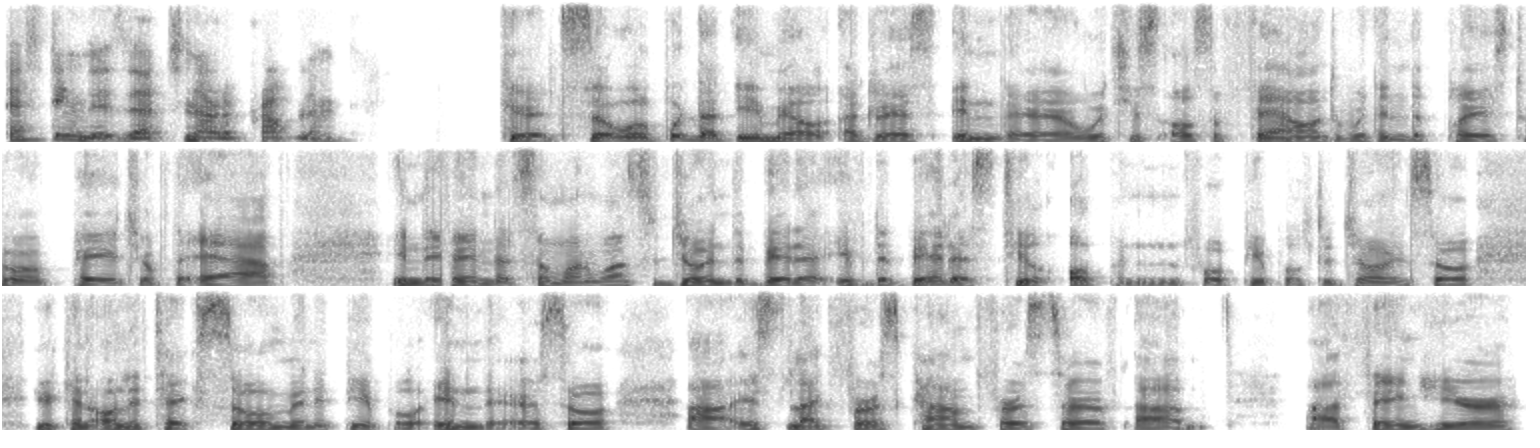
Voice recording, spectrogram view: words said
testing this. That's not a problem. Good. So we'll put that email address in there, which is also found within the Play Store page of the app in the event that someone wants to join the beta. If the beta is still open for people to join, so you can only take so many people in there. So uh, it's like first come, first served um, uh, thing here.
